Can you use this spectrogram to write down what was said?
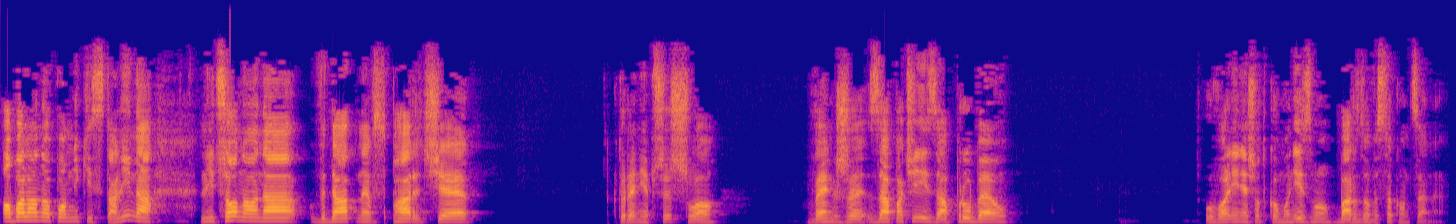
Obalano pomniki Stalina, liczono na wydatne wsparcie, które nie przyszło. Węgrzy zapłacili za próbę uwolnienia się od komunizmu bardzo wysoką cenę.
